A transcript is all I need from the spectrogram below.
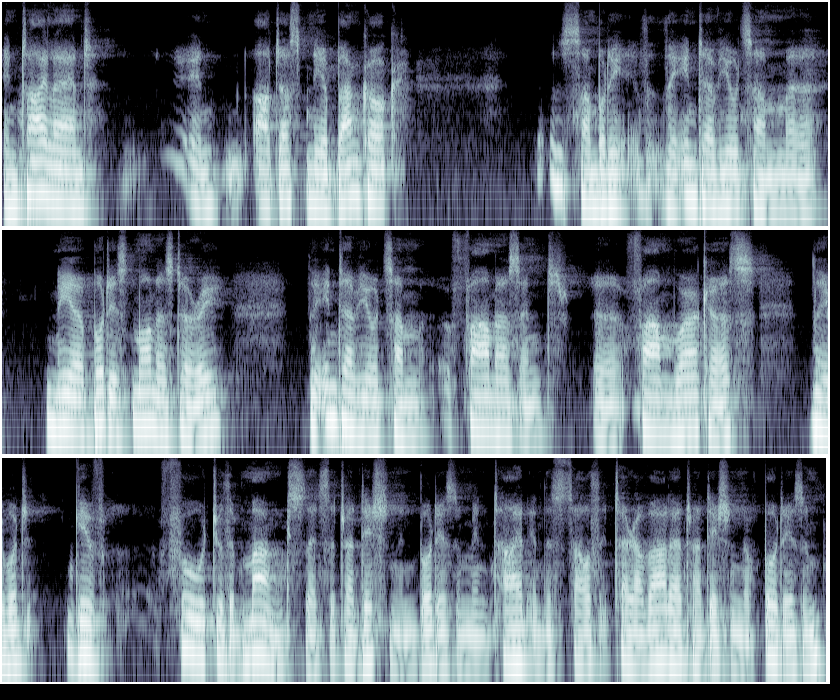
In Thailand, just near Bangkok. Somebody they interviewed some uh, near Buddhist monastery. They interviewed some farmers and uh, farm workers. They would give food to the monks. That's the tradition in Buddhism in Thai, in the South Theravada tradition of Buddhism.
